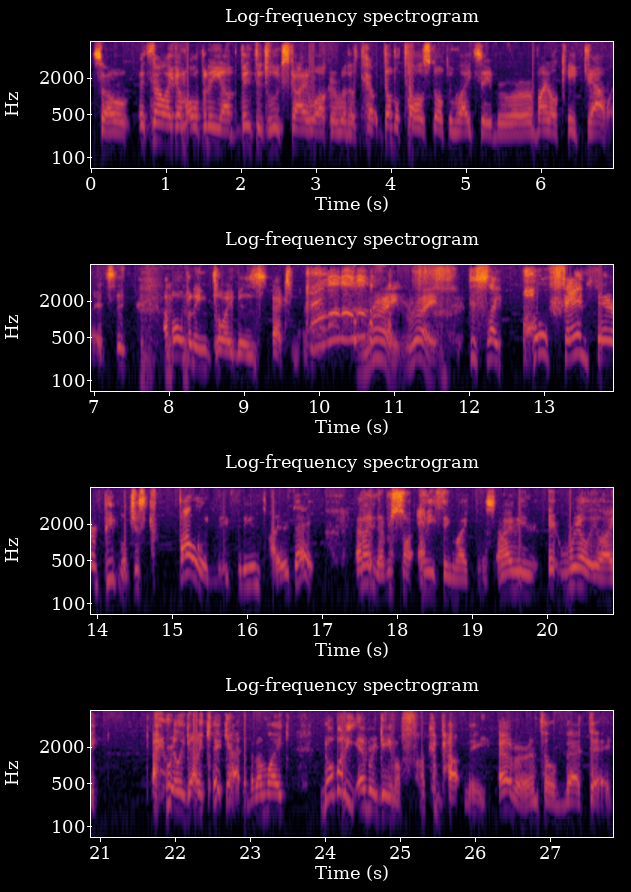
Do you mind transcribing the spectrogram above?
So it's not like I'm opening up vintage Luke Skywalker with a te- double telescoping lightsaber or a vinyl cape Jawa. It's it, I'm opening Toy Biz X Men. Right. Right. this like whole fanfare of people just followed me for the entire day and i never saw anything like this and i mean it really like i really got a kick out of it. I'm like nobody ever gave a fuck about me ever until that day.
